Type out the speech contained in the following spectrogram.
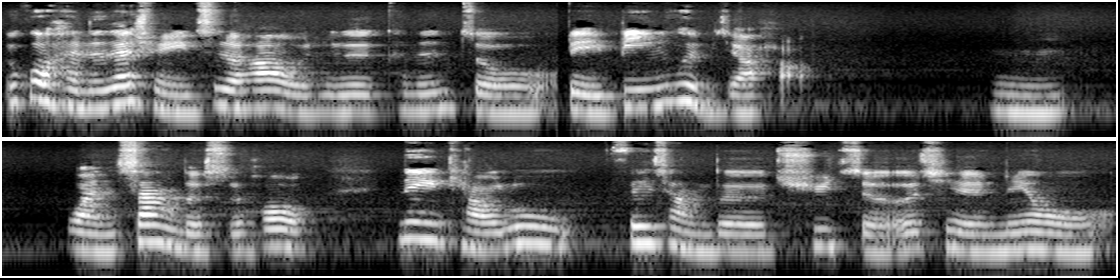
如果还能再选一次的话，我觉得可能走北滨会比较好。嗯，晚上的时候那一条路。非常的曲折，而且没有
